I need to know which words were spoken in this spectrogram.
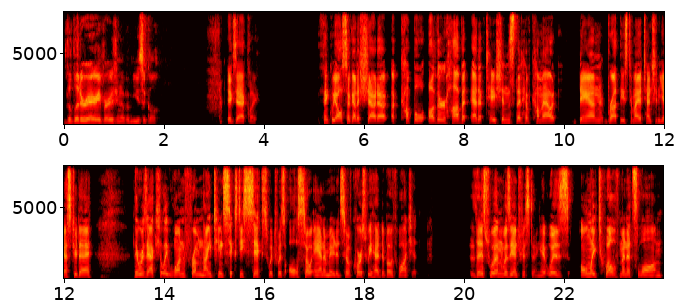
the literary version of a musical. Exactly. I think we also got to shout out a couple other Hobbit adaptations that have come out. Dan brought these to my attention yesterday. There was actually one from 1966, which was also animated, so of course we had to both watch it. This one was interesting. It was only 12 minutes long,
